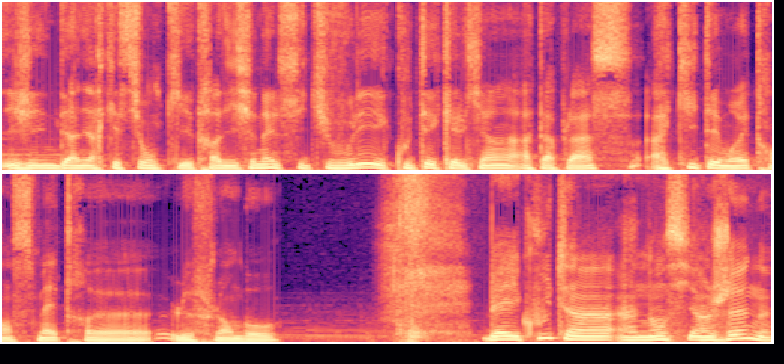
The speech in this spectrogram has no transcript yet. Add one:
J'ai une dernière question qui est traditionnelle. Si tu voulais écouter quelqu'un à ta place, à qui t'aimerais transmettre euh, le flambeau? Ben écoute, un, un ancien jeune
